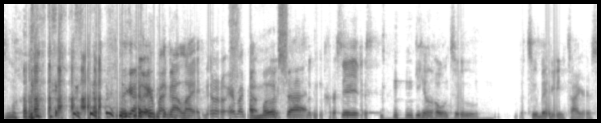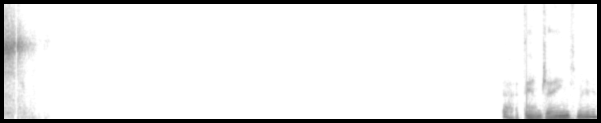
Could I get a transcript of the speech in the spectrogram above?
They got- everybody got like no, no, no, everybody got mug shot. looking serious. He him holding two, the two baby tigers. God damn, James, man.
